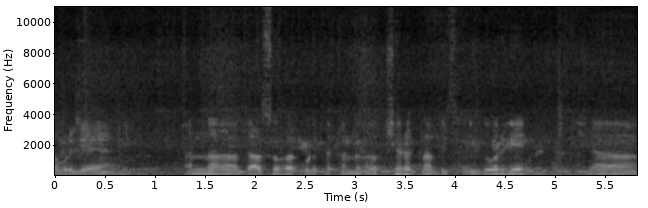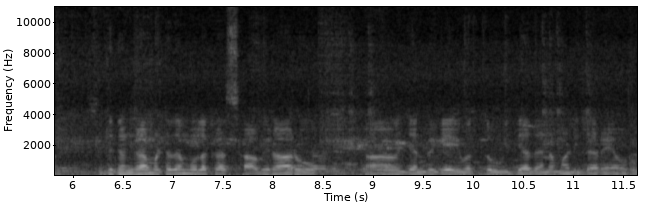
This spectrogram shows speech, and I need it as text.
ಅವರಿಗೆ ಅನ್ನ ದಾಸೋಹ ಕೊಡತಕ್ಕಂಥದ್ದು ಅಕ್ಷರ ಕ್ರಾಂತಿ ಇದುವರೆಗೆ ಸಿದ್ಧಗಂಗಾ ಮಠದ ಮೂಲಕ ಸಾವಿರಾರು ಜನರಿಗೆ ಇವತ್ತು ವಿದ್ಯಾದಾನ ಮಾಡಿದ್ದಾರೆ. ಅವರು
